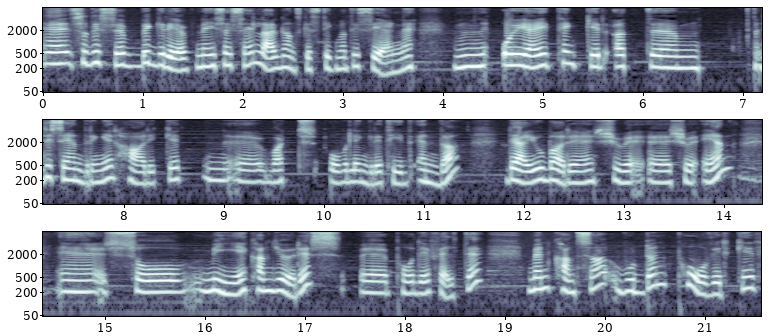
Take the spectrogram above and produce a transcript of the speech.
Eh, så disse begrepene i seg selv er ganske stigmatiserende. Mm, og jeg tenker at disse endringer har ikke uh, vært over lengre tid enda. Det er jo bare 2021, uh, så mye kan gjøres på det feltet. Men kanskje, hvordan påvirker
